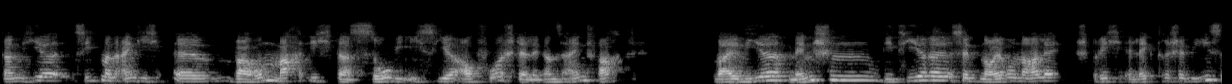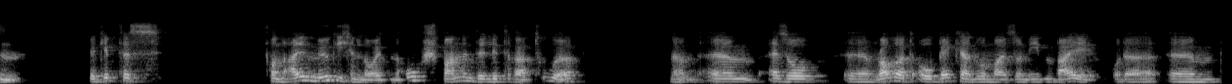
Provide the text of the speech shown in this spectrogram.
dann hier sieht man eigentlich, äh, warum mache ich das so, wie ich es hier auch vorstelle. Ganz einfach, weil wir Menschen, die Tiere sind neuronale, sprich elektrische Wesen. Da gibt es von allen möglichen Leuten hochspannende Literatur. Ähm, also äh, Robert O. Becker nur mal so nebenbei oder ähm,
